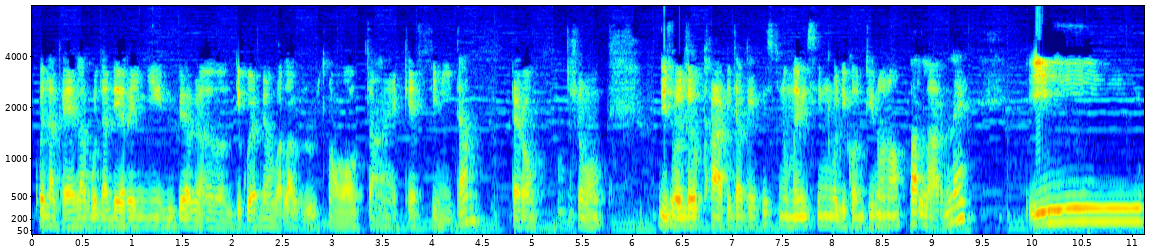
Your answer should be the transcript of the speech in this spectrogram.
quella che è la guida dei regni di cui abbiamo parlato l'ultima volta e che è finita, però diciamo di solito capita che questi numeri singoli continuano a parlarne e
